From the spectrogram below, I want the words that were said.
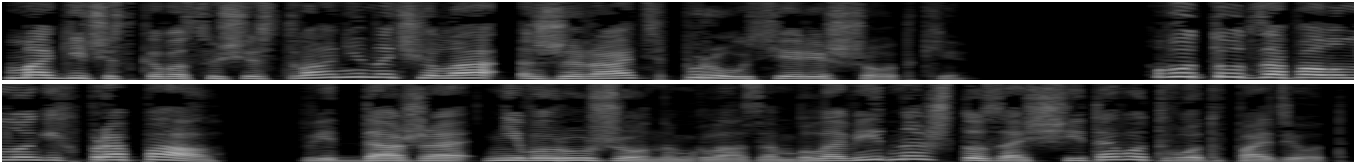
магического существа не начала жрать прутья решетки. Вот тут запал у многих пропал, ведь даже невооруженным глазом было видно, что защита вот-вот падет.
